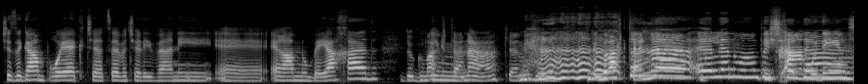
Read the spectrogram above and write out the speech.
שזה גם פרויקט שהצוות שלי ואני הרמנו ביחד. דוגמה עם... קטנה, כן. דוגמה קטנה, העלינו home page חדש. תשעה עמודים.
